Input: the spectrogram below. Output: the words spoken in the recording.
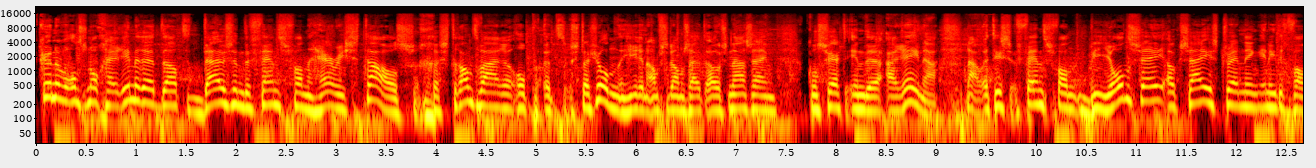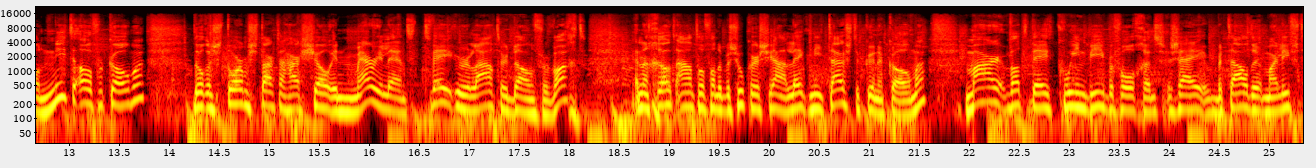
kunnen we ons nog herinneren dat duizenden fans van Harry Styles gestrand waren op het station hier in Amsterdam Zuidoost na zijn concert in de Arena? Nou, het is fans van Beyoncé. Ook zij is trending in ieder geval niet overkomen. Door een storm startte haar show in Maryland twee uur later dan verwacht. En een groot aantal van de bezoekers ja, leek niet thuis te kunnen komen. Maar wat deed Queen Bee Zij betaalde maar liefst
